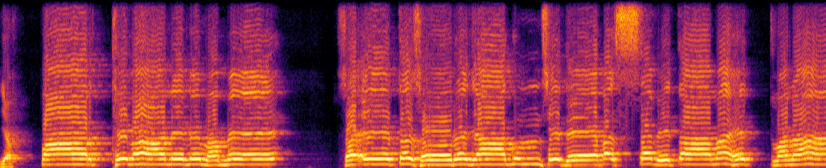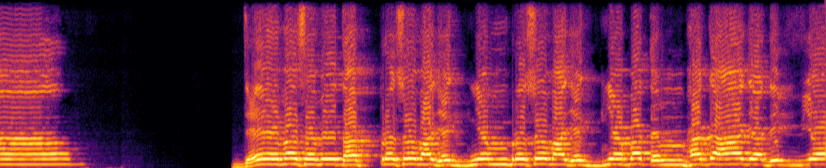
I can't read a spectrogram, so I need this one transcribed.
यः पार्थिवानि विममे, स एतसोरजागुंसि देवः सवितामहित्वना देवसवितः प्रसुवयज्ञम् प्रसुवयज्ञपतिम् भगाय दिव्यो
